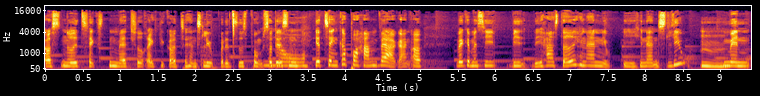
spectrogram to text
også noget i teksten matchede rigtig godt til hans liv på det tidspunkt. Så det er sådan, jeg tænker på ham hver gang, og hvad kan man sige, vi, vi har stadig hinanden i, i hinandens liv, mm. men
